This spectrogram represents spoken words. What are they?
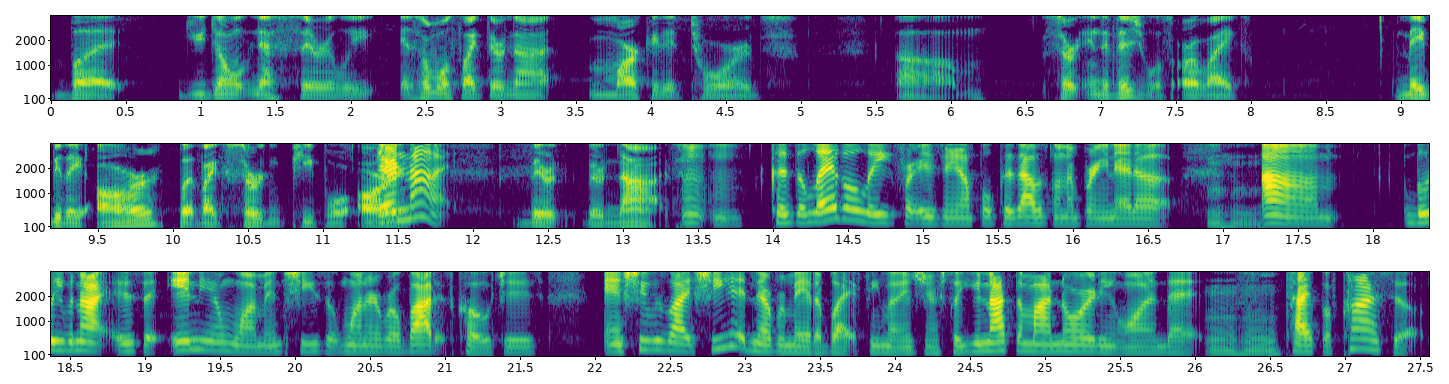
but you don't necessarily. It's almost like they're not marketed towards um, certain individuals, or like maybe they are, but like certain people are. They're not they're they're not because the lego league for example because i was going to bring that up mm-hmm. um believe it or not is an indian woman she's a, one of the robotics coaches and she was like she had never met a black female engineer so you're not the minority on that mm-hmm. type of concept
